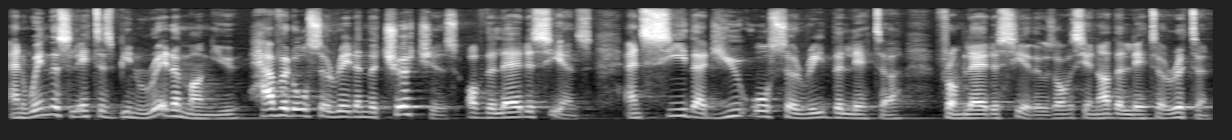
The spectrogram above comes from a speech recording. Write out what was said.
And when this letter has been read among you, have it also read in the churches of the Laodiceans, and see that you also read the letter from Laodicea. There was obviously another letter written.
